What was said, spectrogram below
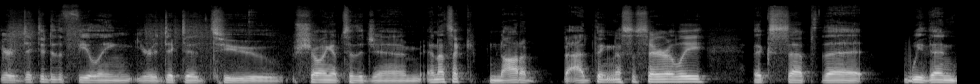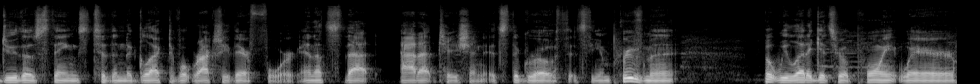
you're addicted to the feeling you're addicted to showing up to the gym and that's like not a bad thing necessarily except that we then do those things to the neglect of what we're actually there for and that's that adaptation it's the growth it's the improvement but we let it get to a point where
